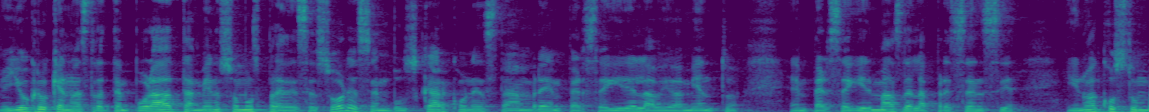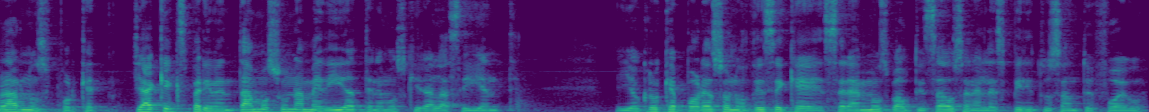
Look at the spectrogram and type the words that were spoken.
Y yo creo que en nuestra temporada también somos predecesores en buscar con esta hambre, en perseguir el avivamiento, en perseguir más de la presencia y no acostumbrarnos, porque ya que experimentamos una medida tenemos que ir a la siguiente. Y yo creo que por eso nos dice que seremos bautizados en el Espíritu Santo y fuego.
